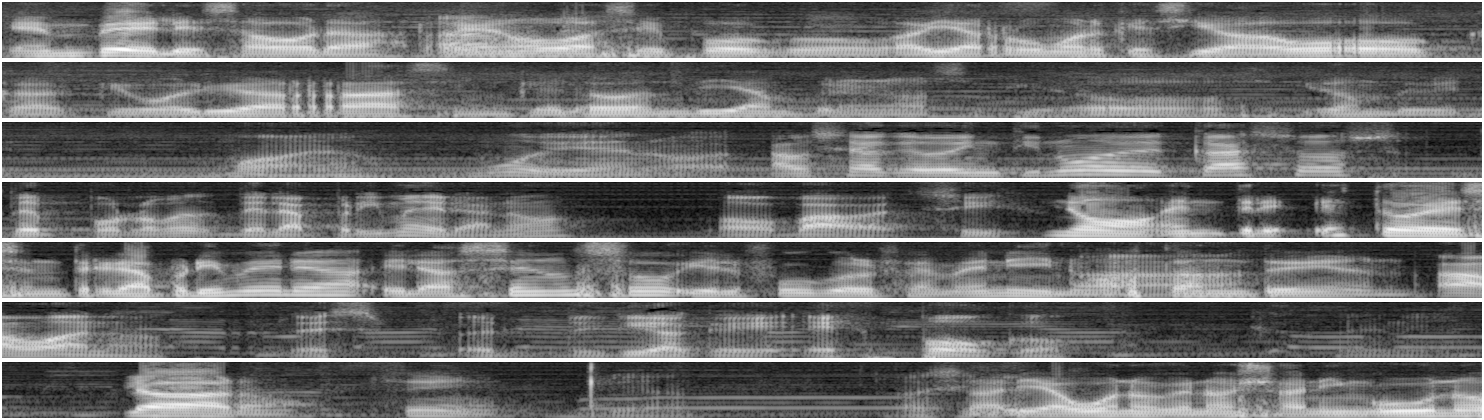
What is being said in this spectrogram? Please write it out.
En Vélez ahora, ah, renovó hace poco. Había rumor que se iba a Boca, que volvió a Racing, que lo vendían, pero no, se quedó, se quedó en Vélez. Bueno, muy bien. O sea que 29 casos de por lo menos de la primera, ¿no? Oh, va, sí. No, entre esto es entre la primera, el ascenso y el fútbol femenino, ah. bastante bien. Ah, bueno es, eh, diría que es poco. Claro, sí. Estaría bueno que no haya ninguno,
